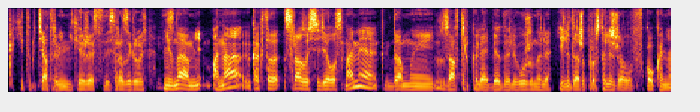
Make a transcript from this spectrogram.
какие-то театры мимики и жесты здесь разыгрывать. Не знаю, мне, она она как-то сразу сидела с нами, когда мы завтракали, обедали, ужинали, или даже просто лежала в коконе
